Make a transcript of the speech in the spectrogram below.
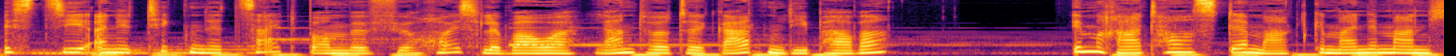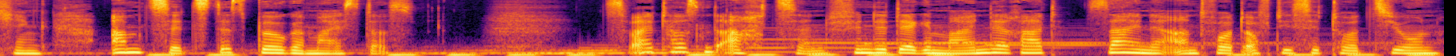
Ist sie eine tickende Zeitbombe für Häuslebauer, Landwirte, Gartenliebhaber? Im Rathaus der Marktgemeinde Manching, Amtssitz des Bürgermeisters. 2018 findet der Gemeinderat seine Antwort auf die Situation.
